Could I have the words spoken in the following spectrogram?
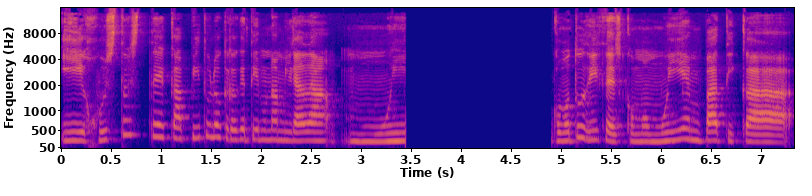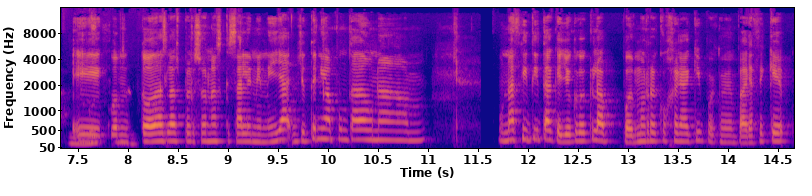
Y justo este capítulo creo que tiene una mirada muy, como tú dices, como muy empática eh, con todas las personas que salen en ella. Yo tenía apuntada una, una citita que yo creo que la podemos recoger aquí porque me parece que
